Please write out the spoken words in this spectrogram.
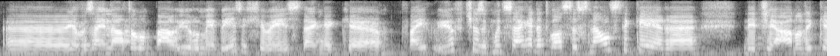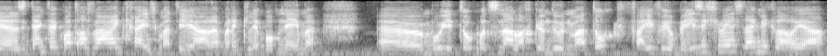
Eh, ja, we zijn daar toch een paar uren mee bezig geweest. Denk ik eh, vijf uurtjes. Ik moet zeggen, dit was de snelste keer eh, dit jaar. Dat ik, dus ik denk dat ik wat ervaring krijg met de jaren, met een clip opnemen. Hoe je het toch wat sneller kunt doen. Maar toch vijf uur bezig geweest, denk ik wel, ja.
